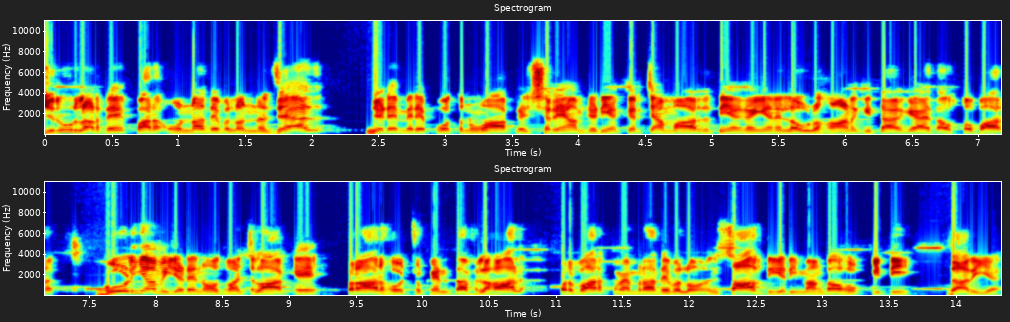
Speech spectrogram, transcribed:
ਜ਼ਰੂਰ ਲੜਦੇ, ਪਰ ਉਹਨਾਂ ਦੇ ਵੱਲੋਂ ਨਜਾਇਜ਼ ਜਿਹੜੇ ਮੇਰੇ ਪੁੱਤ ਨੂੰ ਆ ਕੇ ਸ਼ਰੇਆਮ ਜਿਹੜੀਆਂ ਕਿਰਚਾਂ ਮਾਰ ਦਿੱਤੀਆਂ ਗਈਆਂ ਨੇ ਲਹੂ ਲਹਾਨ ਕੀਤਾ ਗਿਆ ਹੈ ਤਾਂ ਉਸ ਤੋਂ ਬਾਅਦ ਗੋਲੀਆਂ ਵੀ ਜਿਹੜੇ ਨੌਜਵਾਨ ਚਲਾ ਕੇ ਫਰਾਰ ਹੋ ਚੁੱਕੇ ਨੇ। ਤਾਂ ਫਿਲਹਾਲ ਪਰਿਵਾਰਕ ਮੈਂਬਰਾਂ ਦੇ ਵੱਲੋਂ ਇਨਸਾਫ ਦੀ ਜਿਹੜੀ ਮੰਗ ਆ, ਉਹ ਕੀਤੀ ਜਾ ਰਹੀ ਹੈ।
